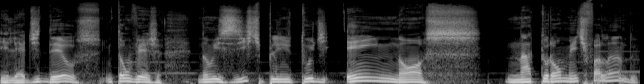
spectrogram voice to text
ele é de Deus. Então veja, não existe plenitude em nós, naturalmente falando.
